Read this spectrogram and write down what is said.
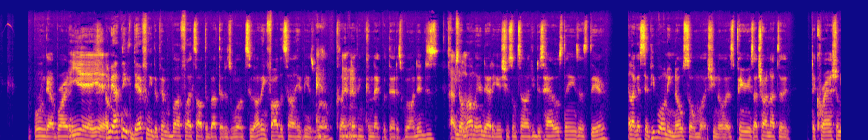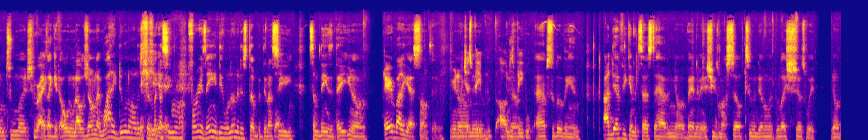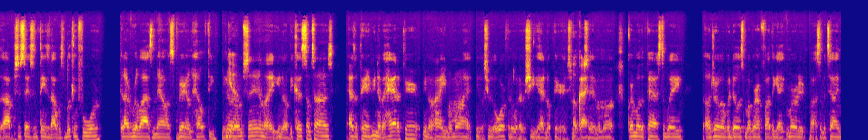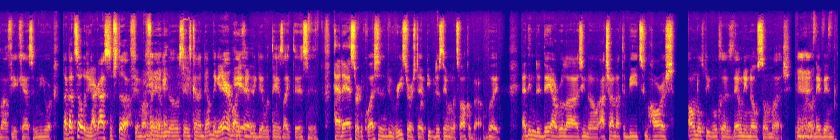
One got brighter. Yeah, yeah. I mean, I think definitely the Pimp a Butterfly talked about that as well too. I think Father Time hit me as well because I Mhm. definitely connect with that as well. And then just you know, mama and daddy issues. Sometimes you just have those things that's there. And like I said, people only know so much. You know, as parents, I try not to to crash on them too much Right. as I get older. When I was young, like why they doing all this stuff? Like I see my friends, they ain't dealing with none of this stuff. But then I Right. see some things that they, you know, everybody got something. You know, We're just I mean? people, all You just know, people. Absolutely. And I definitely can attest to having, you know, abandonment issues myself too and dealing with relationships with, you know, the opposite sex and things that I was looking for that I realize now is very unhealthy. You know Yeah. what I'm saying? Like, you know, because sometimes as a parent, if you never had a parent, you know, i.e. my mom had, you know, she was an orphan or whatever, she had no parents. You know what I'm Okay. saying? My mom, grandmother passed away, uh, drug overdose. My grandfather got murdered by some Italian mafia cats in New York. Like I told you, I got some stuff in my family. you know what I'm saying? It's kind of, I'm thinking everybody's Yeah. family deal with things like this and had to ask certain questions and do research that people just didn't want to talk about. But at the end of the day, I realized, you know, I try not to be too harsh on those people because they only know so much. You know, Mhm. and they've been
